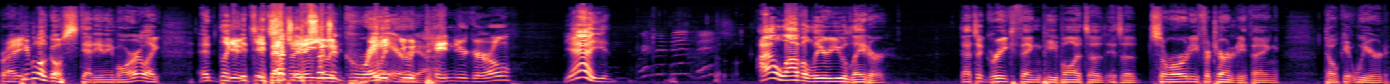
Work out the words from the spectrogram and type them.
Right. People don't go steady anymore. Like, and like You- it's it's such, in it's such you a would- gray you would, area. You would pin your girl. yeah, you, Where's my pin, bitch? I'll lavalier you later. That's a Greek thing, people. It's a it's a sorority fraternity thing. Don't get weird.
